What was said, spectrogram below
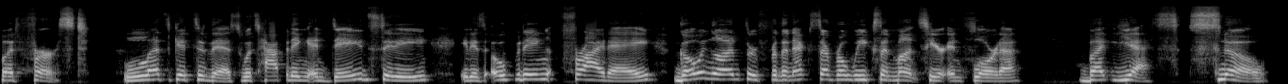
But first, let's get to this. What's happening in Dade City? It is opening Friday, going on through for the next several weeks and months here in Florida. But yes, snow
